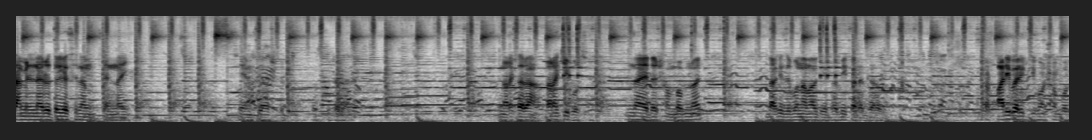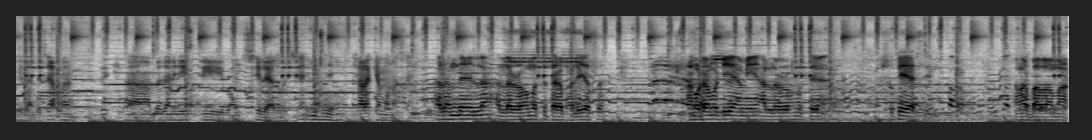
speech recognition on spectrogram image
তামিলনাড়ুতে গেছিলাম চেন্নাই। তারা তারা কি বলছে? না এটা সম্ভব নয়। বাকি জীবন আমাকে এভাবেই কাটাতে হবে। আপনার পারিবারিক জীবন সম্পর্কে জানতে চাই। আপনার আমরা জানি যে স্ত্রী এবং ছেলে রয়েছে। তারা কেমন আছেন আলহামদুলিল্লাহ আল্লাহর রহমতে তারা ভালোই আছে। মোটামুটি আমি আল্লাহর রহমতে সুখে আছি। আমার বাবা মা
